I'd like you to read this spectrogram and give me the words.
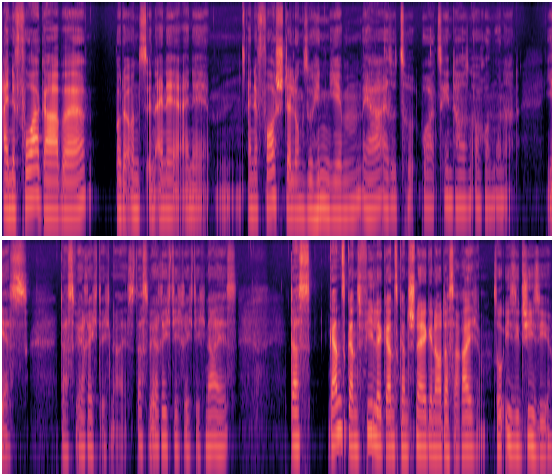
eine Vorgabe oder uns in eine, eine, eine Vorstellung so hingeben, ja, also zu, boah, 10.000 Euro im Monat, yes, das wäre richtig nice, das wäre richtig, richtig nice, dass ganz, ganz viele ganz, ganz schnell genau das erreichen. So easy cheesy.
